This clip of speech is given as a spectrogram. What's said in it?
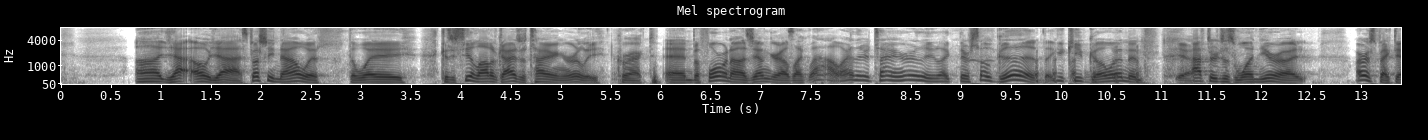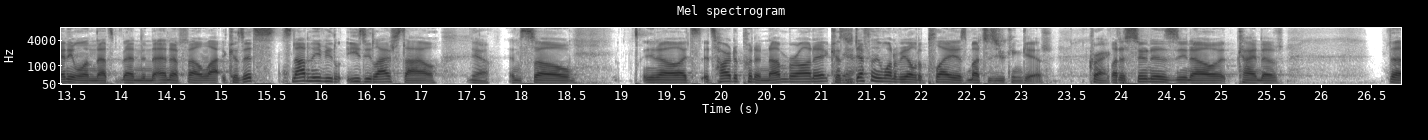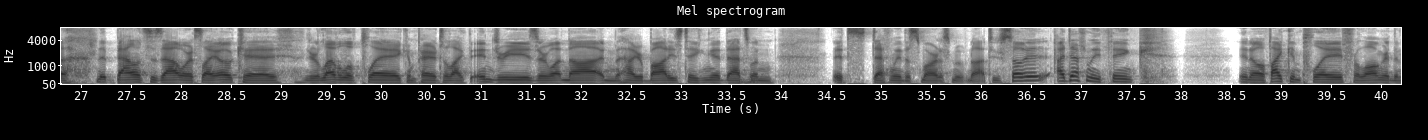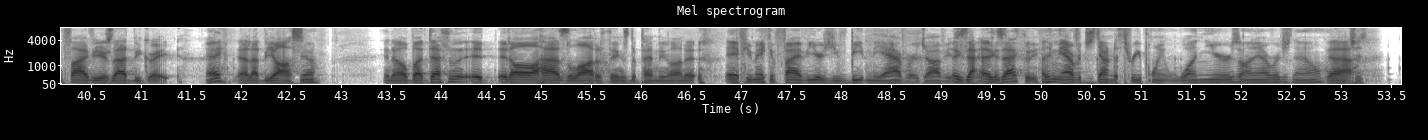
Uh, yeah, oh yeah, especially now with the way, because you see a lot of guys retiring early. Correct. And before, when I was younger, I was like, "Wow, why are they retiring early? Like they're so good. They could keep going." And Yeah. after just one year, I I respect anyone that's been in the NFL because it's it's not an easy, easy lifestyle. Yeah. And so, you know, it's it's hard to put a number on it because you definitely want to be able to play as much as you can give. Correct. But as soon as you know, it kind of the it balances out where it's like okay, your level of play compared to like the injuries or whatnot, and how your body's taking it. That's mm-hmm. when it's definitely the smartest move not to. So it, I definitely think, you know, if I can play for longer than five years, that'd be great. Hey, Yeah, that'd be awesome. Yeah. You know, but definitely it, it all has a lot of things depending on it. Hey, if you make it five years, you've beaten the average, obviously. Exa- exactly. I think the average is down to 3.1 years on average now. Yeah.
